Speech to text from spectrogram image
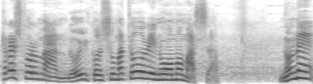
trasformando il consumatore in uomo massa. Non è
